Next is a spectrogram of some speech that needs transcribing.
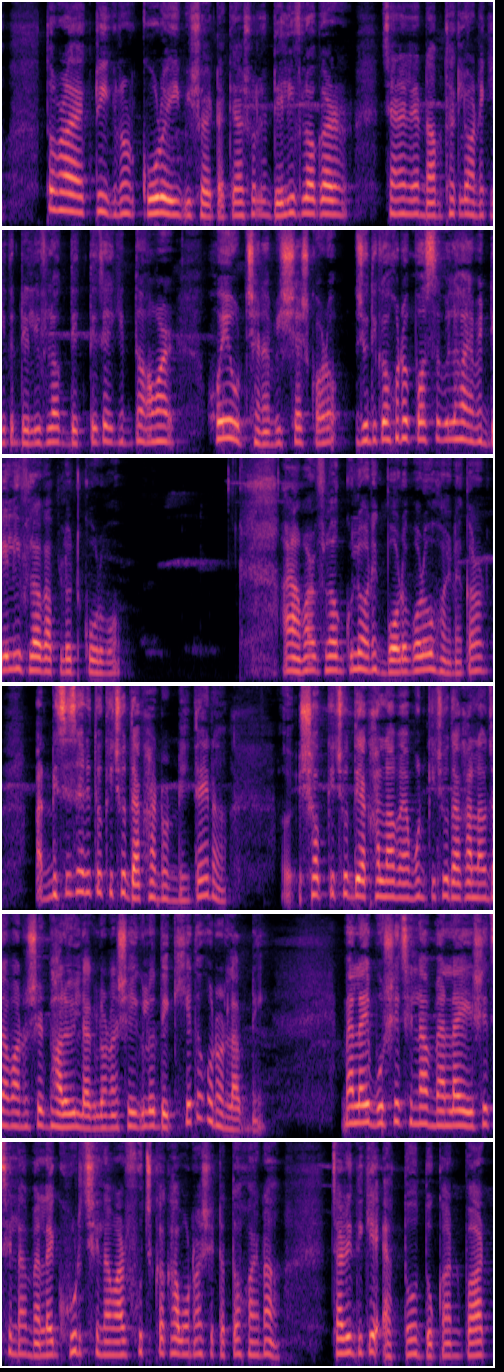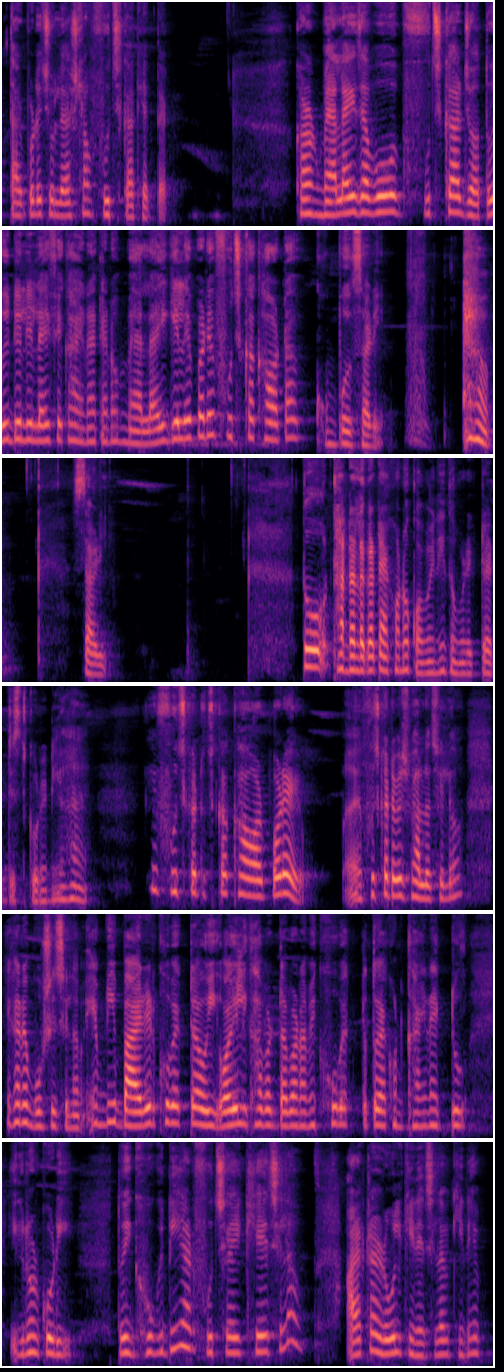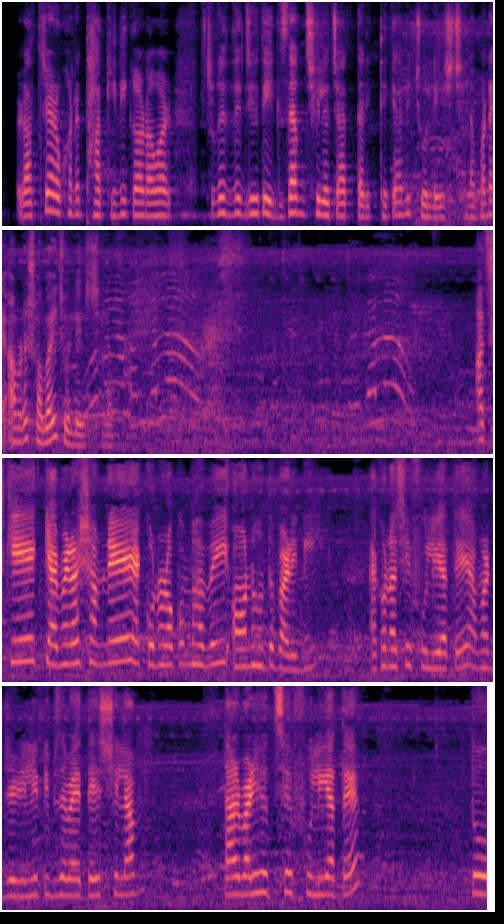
তোমরা একটু ইগনোর করো এই বিষয়টাকে। আসলে ডেলি ভ্লগার চ্যানেলের নাম থাকলে অনেকেই তো ডেলি ভ্লগ দেখতে চাই কিন্তু আমার হয়ে উঠছে না, বিশ্বাস করো। যদি কখনো পসিবল হয়, আমি ডেলি ভ্লগ আপলোড করব। আর আমার ভ্লগগুলো অনেক বড় বড়ও হয় না, কারণ আননেসেসারি তো কিছু দেখানোর নেই, তাই না? সব কিছু দেখালাম, এমন কিছু দেখালাম যা মানুষের ভালোই লাগল না, সেইগুলো দেখিয়ে তো কোনো লাভ নেই। মেলায় বসেছিলাম, মেলায় এসেছিলাম, মেলায় ঘুরছিলাম, আর ফুচকা খাব না সেটা তো হয় না। চারিদিকে এত দোকানপাট, তারপরে চলে আসলাম ফুচকা খেতে। কারণ মেলায় যাব, ফুচকা যতই ডেলি লাইফে খাই না কেন, মেলায় গেলে পরে ফুচকা খাওয়াটা কম্পালসারি সরি তো ঠান্ডা লাগাটা এখনও কমেনি, তোমার একটু অ্যাডজাস্ট করে নিও হ্যাঁ। এই ফুচকা টুচকা খাওয়ার পরে ফুচকাটা বেশ ভালো ছিল। এখানে বসেছিলাম। এমনি বাইরের খুব একটা ওই অয়েলি খাবার দাবার আমি খুব একটা তো এখন খাই না, একটু ইগনোর করি। তো এই ঘুগনি আর ফুচকাই খেয়েছিলাম। আর একটা রোল কিনেছিলাম, কিনে রাত্রে আর ওখানে থাকিনি, কারণ আমার স্টুডেন্টদের যেহেতু এক্সাম ছিল চার তারিখ থেকে, আমি চলে এসেছিলাম। মানে আমরা সবাই চলে এসেছিলাম। আজকে ক্যামেরার সামনে কোনো রকম ভাবেই অন হতে পারিনি। এখন আছি ফুলিয়াতে। আমার যে রিলেটিভসের বাড়িতে এসেছিলাম, তার বাড়ি হচ্ছে ফুলিয়াতে। তো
